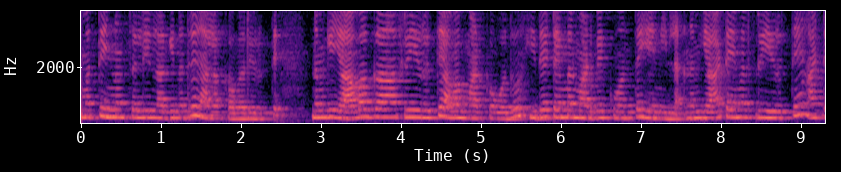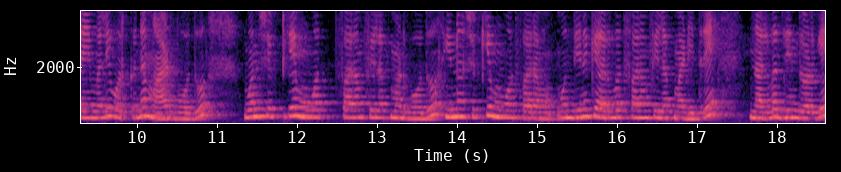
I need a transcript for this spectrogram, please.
ಮತ್ತು ಇನ್ನೊಂದ್ಸಲಿ ಲಾಗಿನ್ ಆದರೆ ನಾಲ್ಕು ಅವರ್ ಇರುತ್ತೆ. ನಮಗೆ ಯಾವಾಗ ಫ್ರೀ ಇರುತ್ತೆ ಆವಾಗ ಮಾಡ್ಕೋಬೋದು. ಇದೇ ಟೈಮಲ್ಲಿ ಮಾಡಬೇಕು ಅಂತ ಏನಿಲ್ಲ. ನಮ್ಗೆ ಯಾವ ಟೈಮಲ್ಲಿ ಫ್ರೀ ಇರುತ್ತೆ, ಆ ಟೈಮಲ್ಲಿ ವರ್ಕನ್ನು ಮಾಡ್ಬೋದು. ಒಂದು ಶಿಫ್ಟ್ಗೆ ಮೂವತ್ತು ಫಾರಮ್ ಫಿಲಪ್ ಮಾಡ್ಬೋದು. ಇನ್ನೊಂದು ಶಿಫ್ಟ್ಗೆ ಮೂವತ್ತು ಫಾರಮ್ ಒಂದು ದಿನಕ್ಕೆ ಅರುವತ್ತು ಫಾರಮ್ ಫಿಲಪ್ ಮಾಡಿದರೆ ನಲ್ವತ್ತು ದಿನದೊಳಗೆ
